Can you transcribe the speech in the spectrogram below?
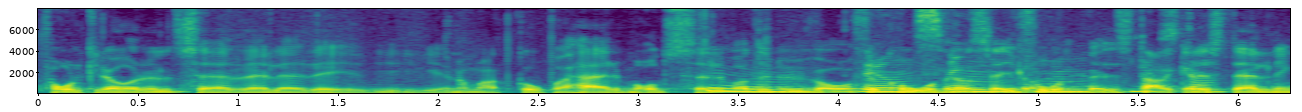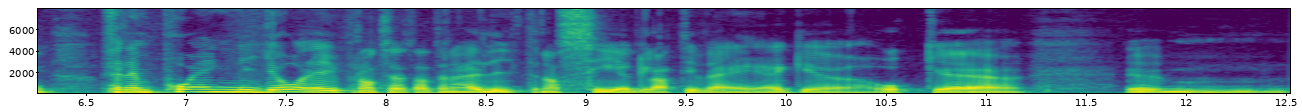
folkrörelser eller genom att gå på Hermods eller vad det nu var, förkovra sig, få en starkare ställning. För en poäng ni gör är ju på något sätt att den här eliten har seglat iväg och eh, Ehm,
